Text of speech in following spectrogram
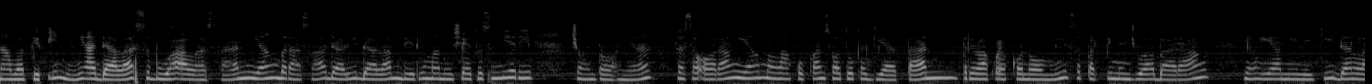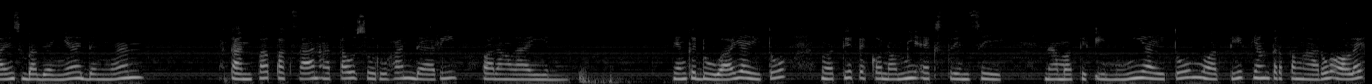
Nah, motif ini adalah sebuah alasan yang berasal dari dalam diri manusia itu sendiri. Contohnya, seseorang yang melakukan suatu kegiatan perilaku ekonomi seperti menjual barang yang ia miliki dan lain sebagainya dengan tanpa paksaan atau suruhan dari orang lain. Yang kedua yaitu motif ekonomi ekstrinsik. Nah, motif ini yaitu motif yang terpengaruh oleh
